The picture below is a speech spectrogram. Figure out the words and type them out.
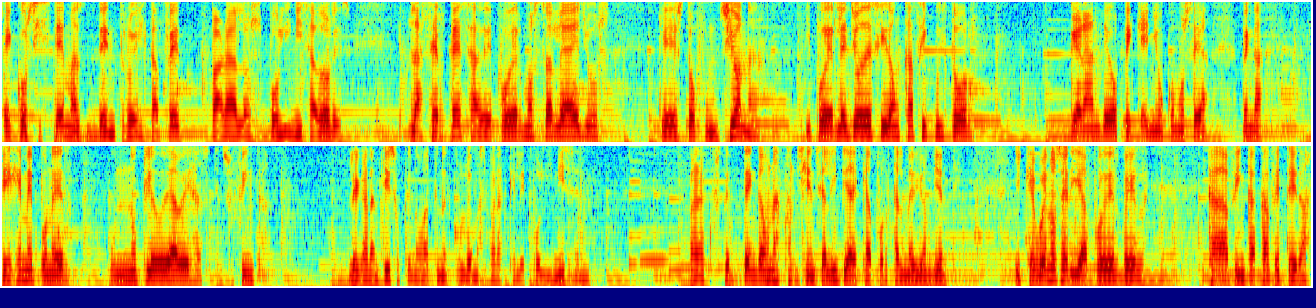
ecosistemas dentro del café para los polinizadores. La certeza de poder mostrarle a ellos que esto funciona y poderle yo decir a un caficultor, grande o pequeño como sea, venga, déjeme poner un núcleo de abejas en su finca. Le garantizo que no va a tener problemas para que le polinicen, para que usted tenga una conciencia limpia de que aporta al medio ambiente. Y qué bueno sería poder ver cada finca cafetera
